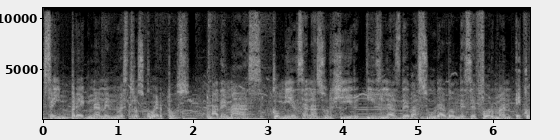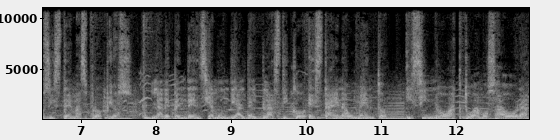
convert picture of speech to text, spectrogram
se impregnan en nuestros cuerpos. Además, comienzan a surgir islas de basura donde se forman ecosistemas propios. La dependencia mundial del plástico está en aumento y si no actuamos ahora,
